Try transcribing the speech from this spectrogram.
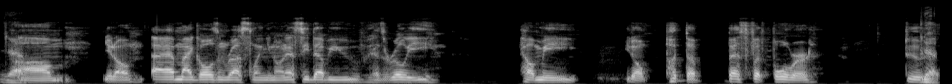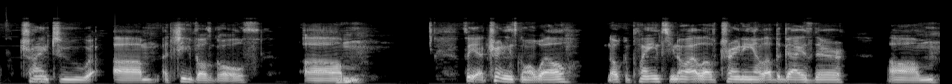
Yeah. Um, you know, I have my goals in wrestling. You know, and SCW has really helped me, you know, put the best foot forward to yes. trying to um, achieve those goals. Um, mm-hmm. So yeah, training's going well. No complaints. You know, I love training. I love the guys there. Um,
